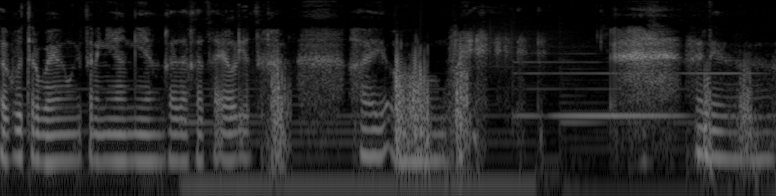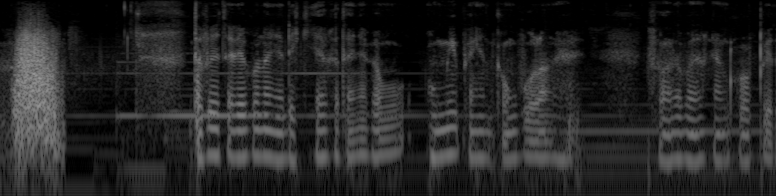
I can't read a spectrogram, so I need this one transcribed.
Aku terbayang terngiang-ngiang kata-kata El itu. Hai om. Aduh. Tapi tadi aku nanya deh ya katanya kamu Umi pengen kamu pulang ya. Soalnya banyak yang covid.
